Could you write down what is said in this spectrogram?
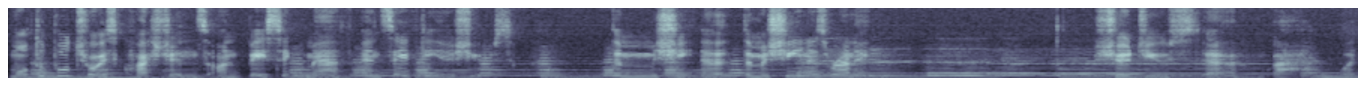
Multiple choice questions on basic math and safety issues. The machine, uh, the machine is running. Should you, uh, ah, what?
